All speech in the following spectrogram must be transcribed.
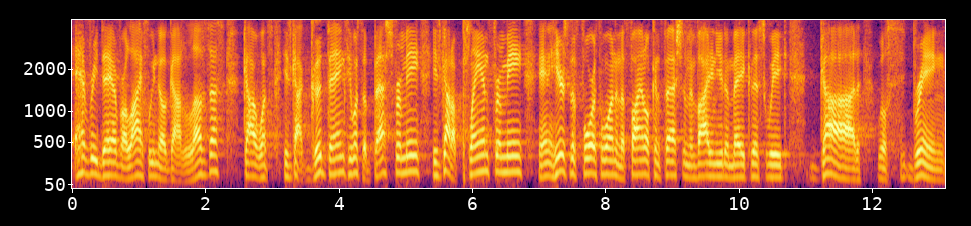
every day of our life. We know God loves us. God wants, He's got good things. He wants the best for me. He's got a plan for me. And here's the fourth one and the final confession I'm inviting you to make this week God will bring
